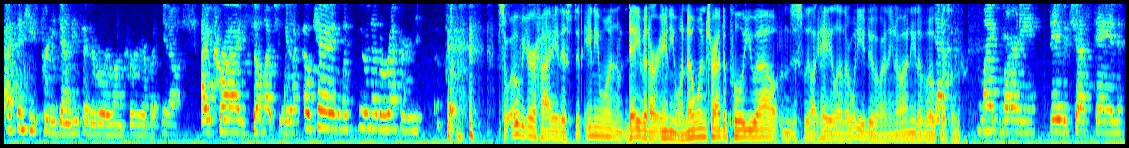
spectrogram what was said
I think he's pretty done. He's had a really long career, but you know, I cry so much and be like, okay, let's do another record. So, So over your hiatus, did anyone, David or anyone, no one tried to pull you out and just be like, "Hey, Leather, what are you doing? You know, I need a vocalist." yes, Mike Varney, David Chastain,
